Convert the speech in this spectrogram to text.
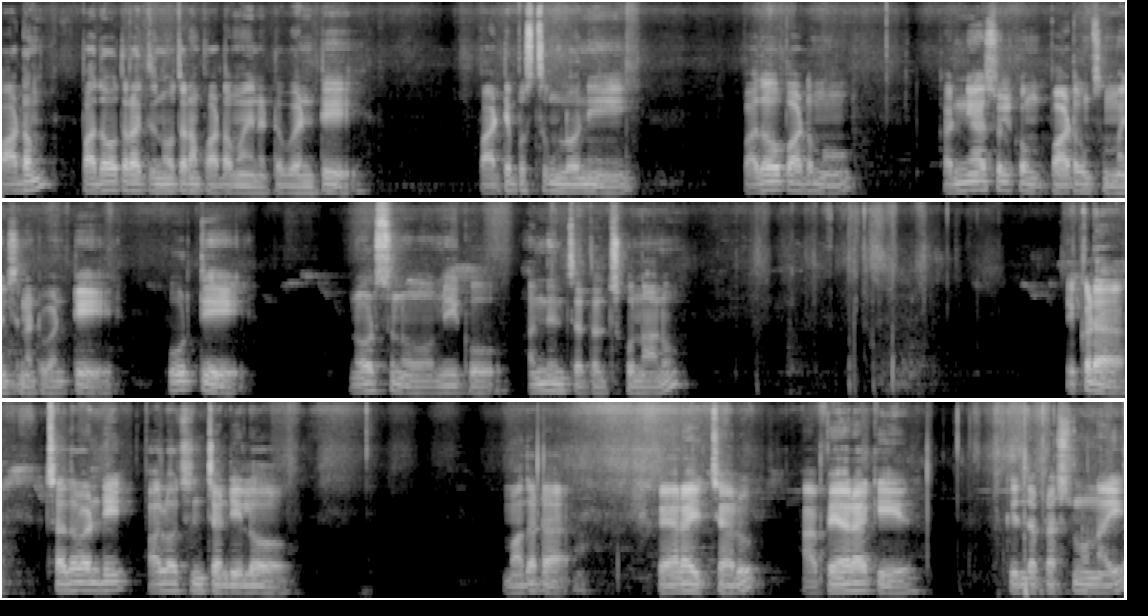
పాఠం పదవ తరగతి నూతన పాఠం అయినటువంటి పాఠ్యపుస్తకంలోని పదవ పాఠము కన్యాశుల్కం పాఠం సంబంధించినటువంటి పూర్తి నోట్స్ను మీకు అందించదలుచుకున్నాను. ఇక్కడ చదవండి ఆలోచించండిలో మొదట పేరా ఇచ్చారు. ఆ పేరాకి కింద ప్రశ్నలు ఉన్నాయి.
